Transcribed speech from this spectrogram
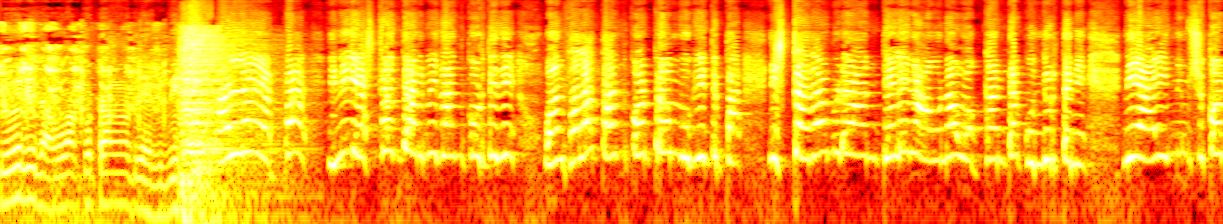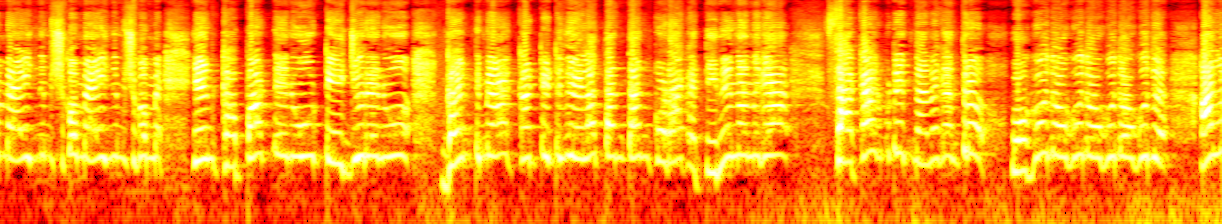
ಇವ್ರಿದ ಅವ್ವ ಕೊಟ್ಟ ನೋಡ್ರಿ ಅರ್ಬಿ. ಅಲ್ಲ ಯಪ್ಪ ಇನ್ನು ಎಷ್ಟಂತ ಅರ್ಬಿ ತಂದು ಕೊಡ್ತಿದಿ? ಒಂದ್ಸಲ ತಂದು ಕೊಟ್ರ ಮುಗೀತಪ್ಪ ಇಷ್ಟ ಅದ ಬಿಡ ಅಂತೇಳಿ ನಾವು ನಾ ಒಕ್ಕಂತ ಕುಂದಿರ್ತೀನಿ ನೀ ಐದ್ ನಿಮಿಷಕ್ಕೊಮ್ಮೆ ಐದ್ ನಿಮಿಷಕ್ಕೊಮ್ಮೆ ಐದ್ ನಿಮಿಷಕ್ಕೊಮ್ಮೆ ಏನ್ ಕಪಾಟ್ನೇನು ಟೇಜುರೇನು ಗಂಟ್ ಮ್ಯಾಗ ಕಟ್ಟಿಟ್ಟಿದ್ವಿ ಎಲ್ಲ ತಂದು ತಂದು ಕೊಡಾಕತ್ತೀನಿ ನನಗ ಸಾಕಾಗ್ಬಿಟ್ಟೈತಿ ನನಗಂತ್ರ ಒಗುದು ಒಗುದು ಒಗುದು ಒಗುದು ಅಲ್ಲ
